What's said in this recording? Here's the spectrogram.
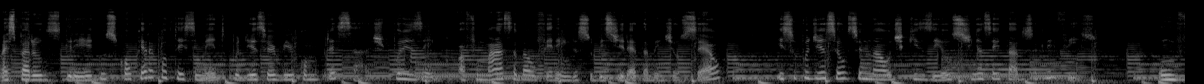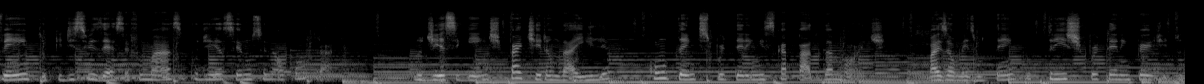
mas para os gregos qualquer acontecimento podia servir como presságio. Por exemplo, a fumaça da oferenda subisse diretamente ao céu, isso podia ser um sinal de que Zeus tinha aceitado o sacrifício. Um vento que desfizesse a fumaça podia ser um sinal contrário. No dia seguinte, partiram da ilha, contentes por terem escapado da morte, mas ao mesmo tempo tristes por terem perdido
